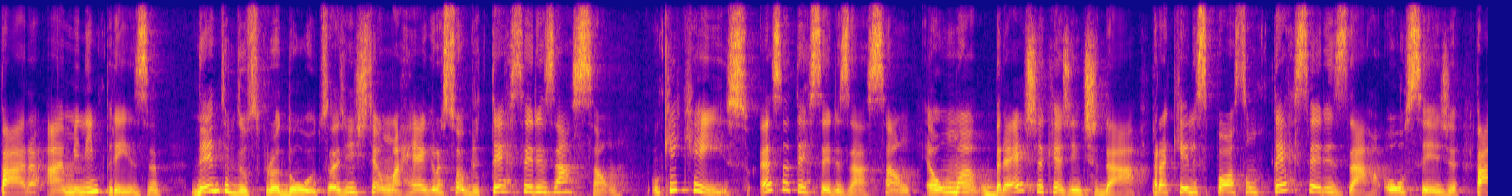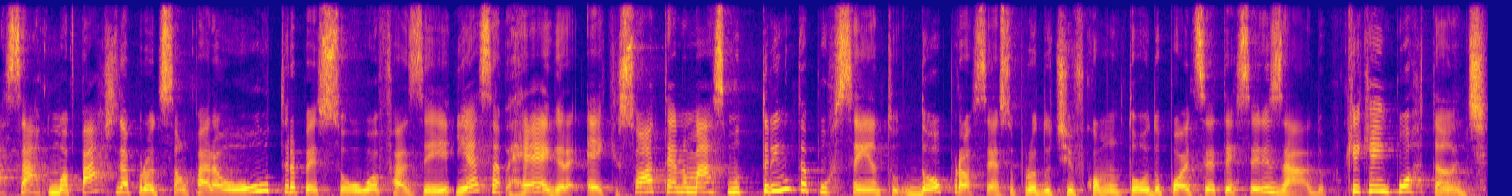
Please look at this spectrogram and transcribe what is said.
para a mini empresa. Dentro dos produtos, a gente tem uma regra sobre terceirização. O que, que é isso? Essa terceirização é uma brecha que a gente dá para que eles possam terceirizar, ou seja, passar uma parte da produção para outra pessoa fazer. E essa regra é que só até no máximo 30% do processo produtivo como um todo pode ser terceirizado. O que, que é importante?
